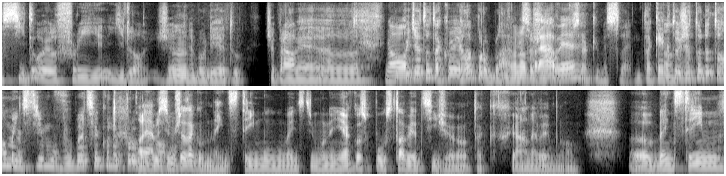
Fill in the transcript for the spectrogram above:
seed oil free jídlo, že, hmm. nebo dietu. Že právě, no, pokud je to takovýhle problém, no, což právě, je, taky myslím, tak jak no. to, že to do toho mainstreamu vůbec jako neprobíhalo? Ale já myslím, že tak v mainstreamu, v mainstreamu není jako spousta věcí, že jo, tak já nevím, no. Mainstream,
